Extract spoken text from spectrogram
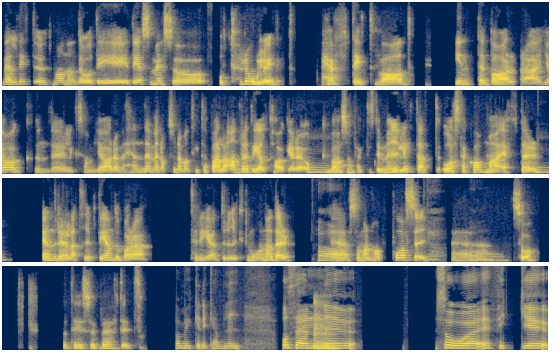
väldigt utmanande och det är det som är så otroligt häftigt vad inte bara jag kunde liksom göra med henne men också när man tittar på alla andra deltagare och mm. vad som faktiskt är möjligt att åstadkomma efter mm. en relativt, det är ändå bara tre drygt månader ja. eh, som man har på sig. Eh, ja. så. så det är superhäftigt. Vad mycket det kan bli. Och sen mm. eh, så eh, fick eh,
